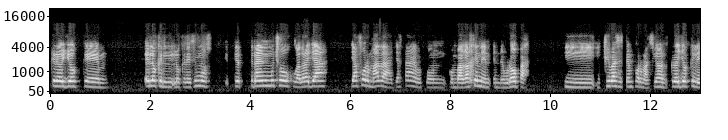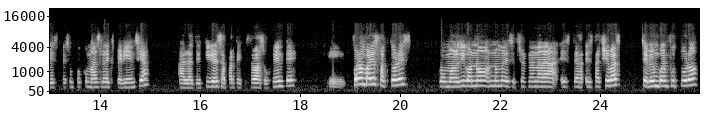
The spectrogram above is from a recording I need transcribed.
creo yo que es lo que, lo que decimos, traen mucho jugadora ya ya formada, ya está con, bagaje en, Europa y, Chivas está en formación. Creo yo que les es un poco más la experiencia a las de Tigres, aparte que estaba su gente. Eh, fueron varios factores, como lo digo, no, no me decepciona nada esta, esta Chivas, se ve un buen futuro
